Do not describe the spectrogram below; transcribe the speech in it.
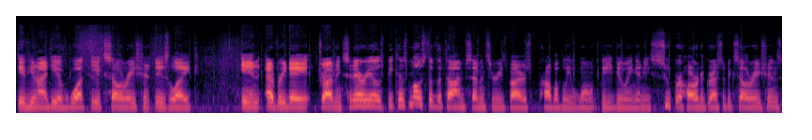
give you an idea of what the acceleration is like in everyday driving scenarios because most of the time 7 Series buyers probably won't be doing any super hard aggressive accelerations,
